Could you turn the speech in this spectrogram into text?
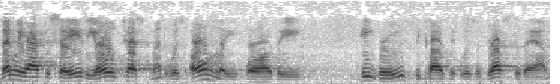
Then we have to say the Old Testament was only for the Hebrews because it was addressed to them.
